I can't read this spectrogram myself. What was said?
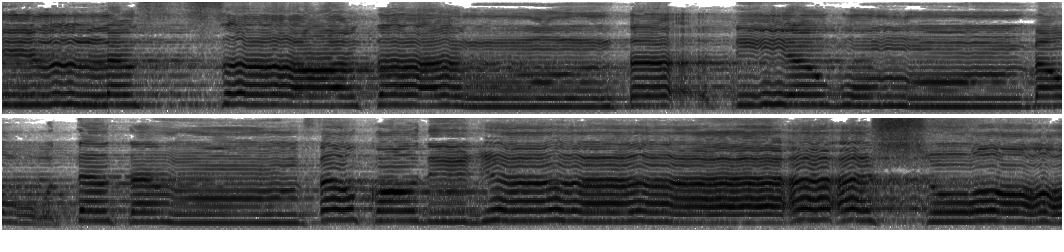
إلا الساعة أن تأتيهم بغتة فقد جاء أشراطها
